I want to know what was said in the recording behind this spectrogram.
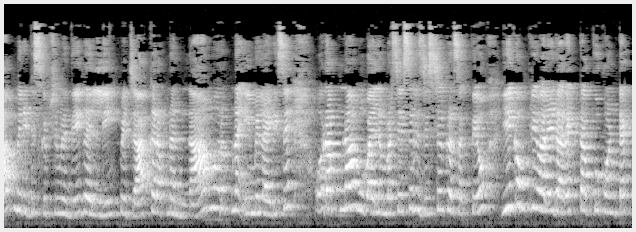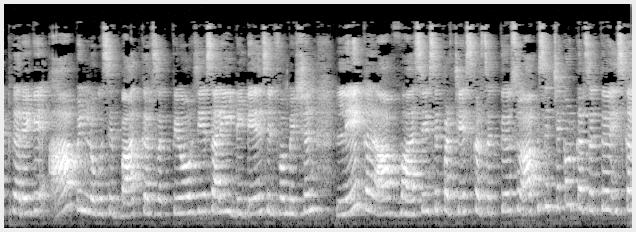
आप मेरी डिस्क्रिप्शन में दिए गए लिंक पे जाकर अपना नाम और अपना ईमेल आईडी से और अपना मोबाइल नंबर से इसे रजिस्टर कर सकते हो। ये कंपनी वाले डायरेक्ट आपको कांटेक्ट करेंगे। आप इन लोगों से बात कर सकते हो और ये सारी डिटेल्स इन्फॉर्मेशन लेकर आप वहाँ से इसे परचेज कर सकते हो। सो आप इसे चेकआउट कर सकते हो। इसका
